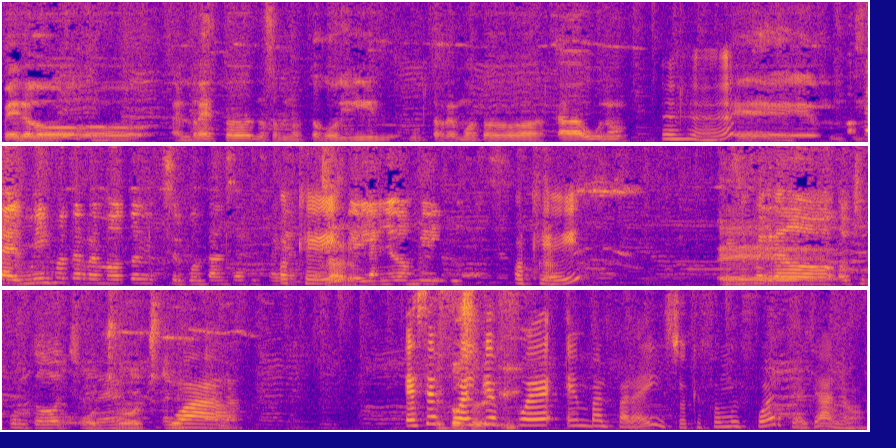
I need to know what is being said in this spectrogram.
Pero el resto, nosotros nos tocó vivir un terremoto cada uno. eh, o sea, el mismo terremoto en circunstancias diferentes. Okay. Claro. El año 2010. Ok. Ese fue grado 8.8. Wow. Ese Entonces, fue el que y, fue en Valparaíso, que fue muy fuerte allá, ¿no?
